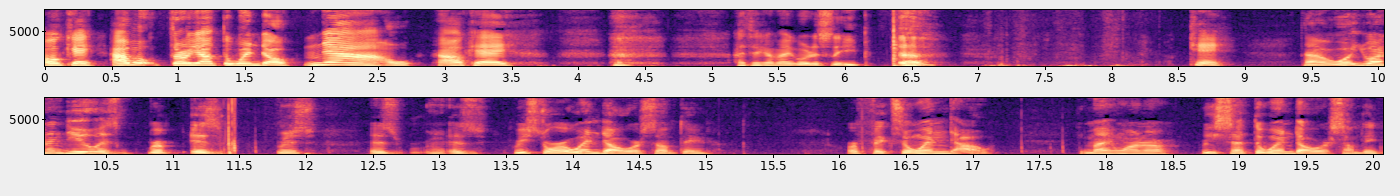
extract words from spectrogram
Okay. How about throw you out the window? No. Okay. I think I might go to sleep. okay. Now what you want to do is is is is is restore a window or something, or fix a window. You might want to reset the window or something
